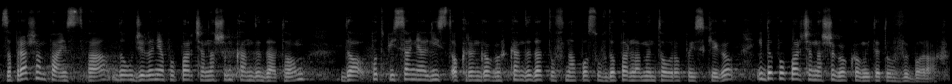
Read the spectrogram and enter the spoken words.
Zapraszam Państwa do udzielenia poparcia naszym kandydatom, do podpisania list okręgowych kandydatów na posłów do Parlamentu Europejskiego i do poparcia naszego komitetu w wyborach.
